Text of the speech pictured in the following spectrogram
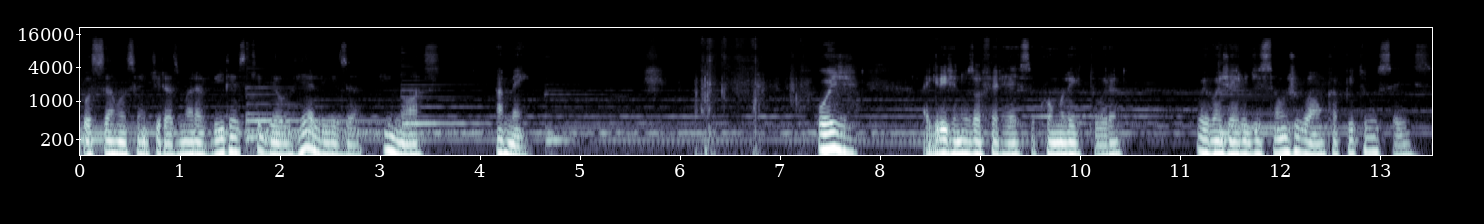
possamos sentir as maravilhas que Deus realiza em nós. Amém. Hoje, a Igreja nos oferece como leitura o Evangelho de São João, capítulo 6,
